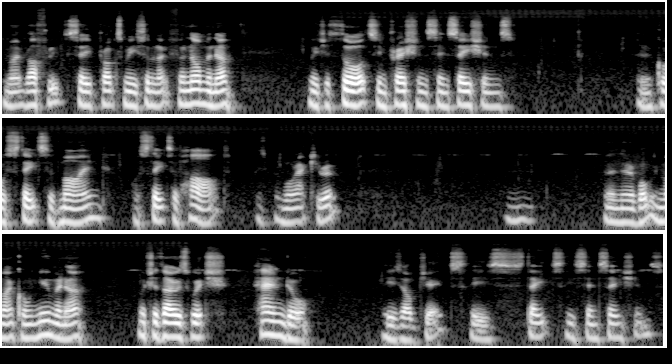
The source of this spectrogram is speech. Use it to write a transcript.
you might roughly say approximately something like phenomena, which are thoughts, impressions, sensations, and of course states of mind or states of heart is more accurate. And there are what we might call noumena, which are those which handle these objects, these states, these sensations.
